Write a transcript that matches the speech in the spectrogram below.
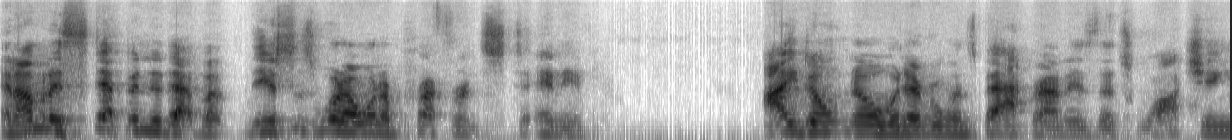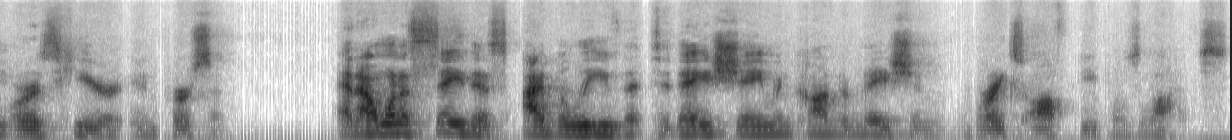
And I'm going to step into that, but this is what I want to preference to any of you. I don't know what everyone's background is that's watching or is here in person. And I want to say this I believe that today shame and condemnation breaks off people's lives.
